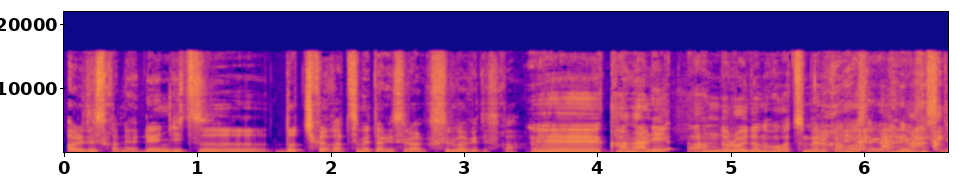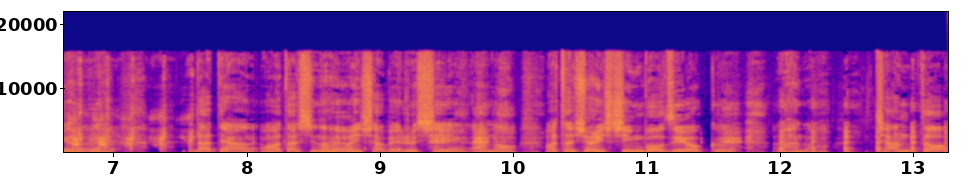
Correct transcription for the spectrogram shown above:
あれですかね連日どっちかが詰めたりするするわけですか？えーかなりアンドロイドの方が詰める可能性がありますけどね。だってあの私のように喋るし、あの、私より辛抱強く、あの、ちゃんと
